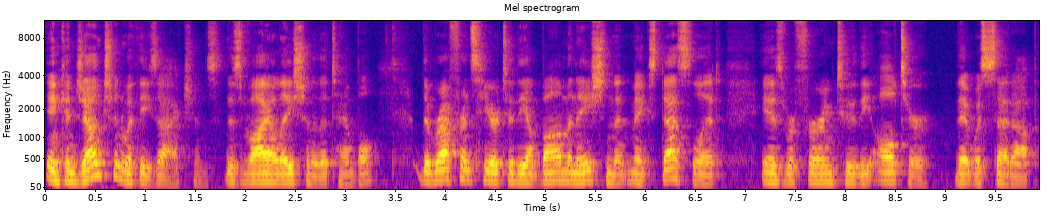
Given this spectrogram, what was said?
In conjunction with these actions, this violation of the temple, the reference here to the abomination that makes desolate is referring to the altar that was set up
